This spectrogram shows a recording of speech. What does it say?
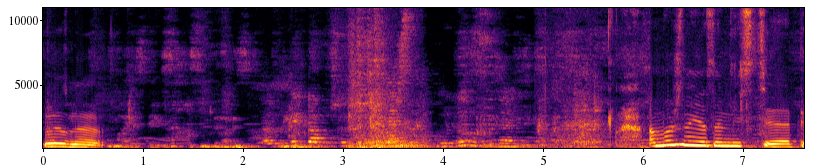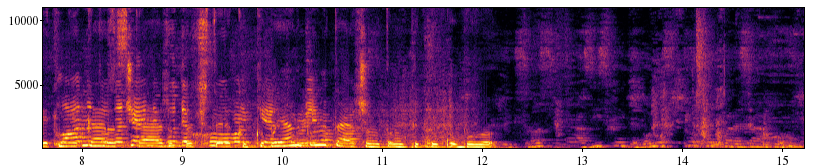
Не знаю. А можна я замість е, Ладно, пікніка то, звичайно, розкажу буде про чотири хованки, кубки? Бо я не Кароліна пам'ятаю, що на тому пікніку було. a získejte bonus 150 korun.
